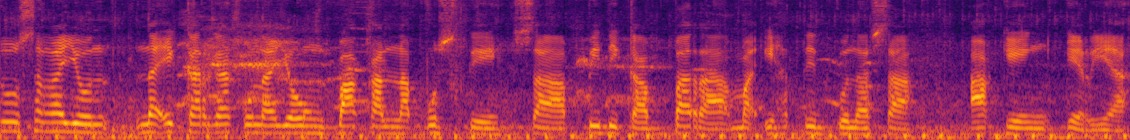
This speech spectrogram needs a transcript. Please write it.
So sa ngayon, naikarga ko na yung bakal na puste sa pedicab para maihatid ko na sa aking area.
